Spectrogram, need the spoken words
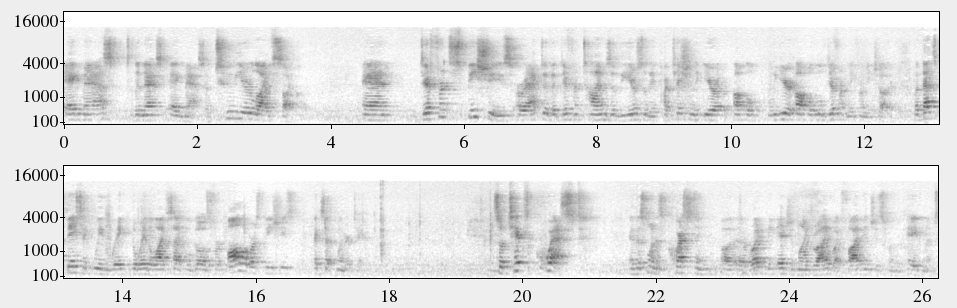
egg mass to the next egg mass, a two-year life cycle. And different species are active at different times of the year, so they partition the year up, a- year up a little differently from each other. But that's basically the way, the way the life cycle goes for all of our species except winter tick. So ticks quest, and this one is questing uh, uh, right at the edge of my driveway, five inches from the pavement,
